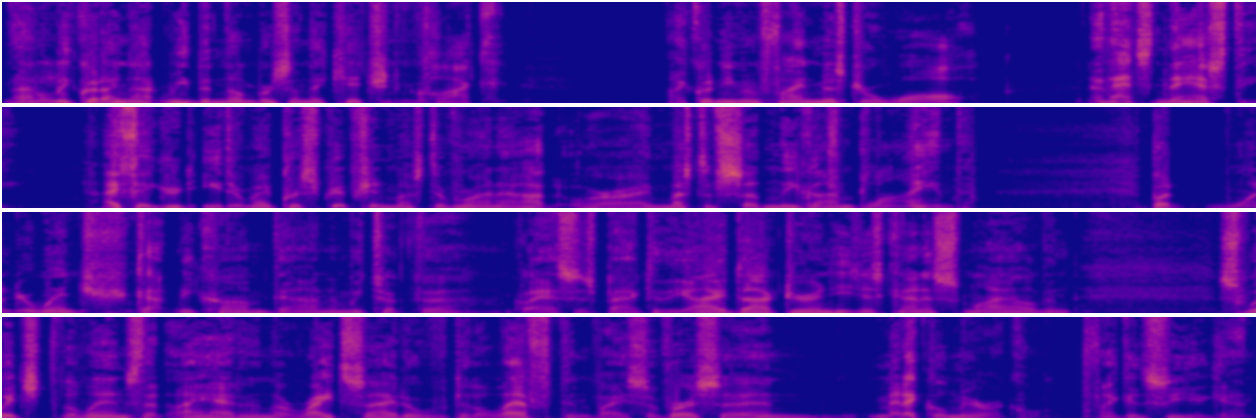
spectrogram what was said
Not only could I not read the numbers on the kitchen clock, I couldn't even find Mr. Wall. Now that's nasty. I figured either my prescription must have run out or I must have suddenly gone blind. But Wonder Wench got me calmed down, and we took the glasses back to the eye doctor, and he just kind of smiled and switched the lens that I had on the right side over to the left, and vice versa, and medical miracle. I could see again.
